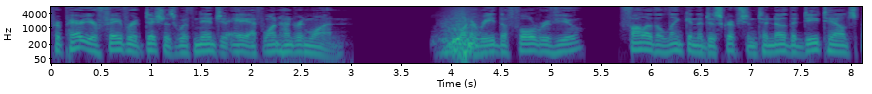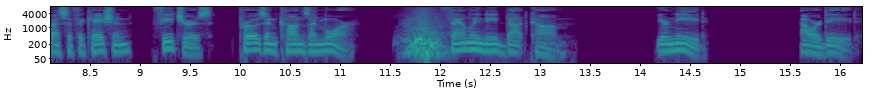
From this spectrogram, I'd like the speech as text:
Prepare your favorite dishes with Ninja AF101. Want to read the full review? Follow the link in the description to know the detailed specification, features, pros and cons and more. FamilyNeed.com Your need. Our deed.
